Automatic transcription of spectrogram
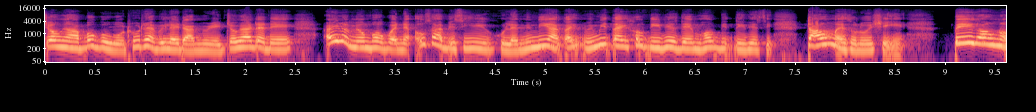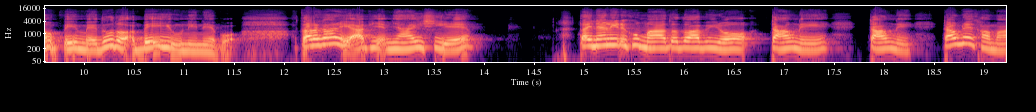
ကြုံရပုံကိုကိုထိုးထည့်ပေးလိုက်တာမျိုးတွေကြုံရတတ်တယ်အဲ့လိုမျိုးမဟုတ်ဘဲနဲ့ဥစ္စာပစ္စည်းတွေကိုလည်းမိမိကတိုက်မိမိတိုက်ဟုတ်တည်ဖြစ်တယ်မဟုတ်တည်ဖြစ်စီတောင်းမယ်ဆိုလို့ရှိရင်ပေးကောင်းတော့ပေးမယ်သို့တော့အပေးအယူအနေနဲ့ပေါ့တာရကားတွေအဖြစ်အများကြီးရှိတယ်တိုင်တန်းလေးတစ်ခုမှသွားသွားပြီးတော့တောင်းတယ်တောင်းတယ် တောင်းတဲ့အခါမှာ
